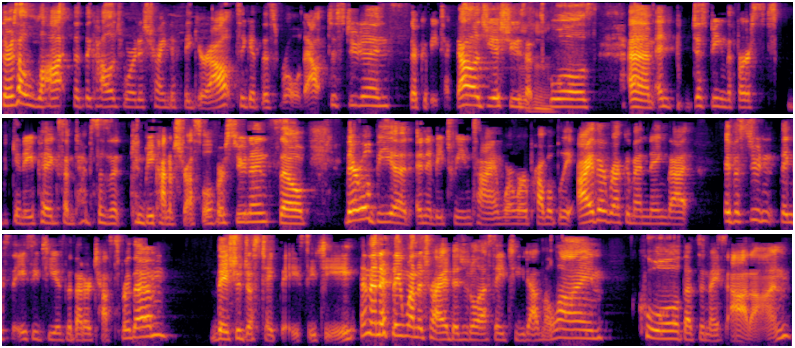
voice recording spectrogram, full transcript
there's a lot that the College Board is trying to figure out to get this rolled out to students. There could be technology issues at Mhm. schools, um, and just being the first guinea pig sometimes doesn't can be kind of stressful for students. So there will be a, an in between time where we're probably either recommending that if a student thinks the ACT is the better test for them, they should just take the ACT, and then if they want to try a digital SAT down the line, cool, that's a nice add-on.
